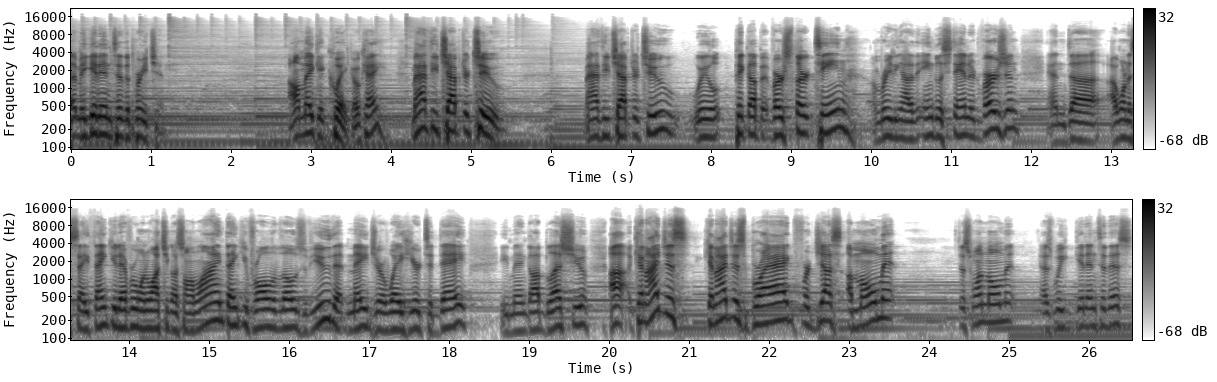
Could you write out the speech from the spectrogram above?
Let me get into the preaching. I'll make it quick, okay? Matthew chapter 2. Matthew chapter 2, we'll pick up at verse 13. I'm reading out of the English Standard Version. And uh, I want to say thank you to everyone watching us online. Thank you for all of those of you that made your way here today. Amen. God bless you. Uh, can I just can I just brag for just a moment, just one moment, as we get into this?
